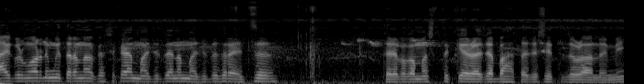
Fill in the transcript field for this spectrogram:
हाय गुड मॉर्निंग मित्रांनो. कसं काय? मजेत आहे ना? मजेतच राहायचं. तर बघा मस्त केरळच्या भाताच्या शेतीजवळ आलो आहे मी.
